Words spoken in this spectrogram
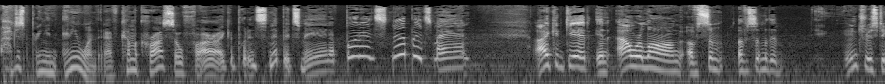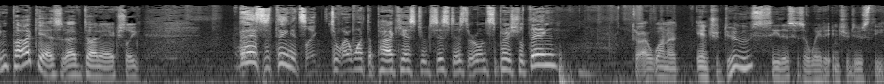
I'll just bring in anyone that I've come across so far. I could put in snippets, man. I put in snippets, man. I could get an hour long of some of some of the interesting podcasts that I've done actually. But that's the thing. It's like, do I want the podcast to exist as their own special thing? Do I want to introduce? See, this is a way to introduce the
